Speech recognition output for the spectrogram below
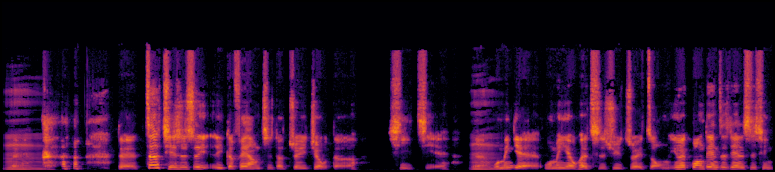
对，嗯、对，这个其实是一个非常值得追究的。细节，嗯，我们也我们也会持续追踪，因为光电这件事情，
